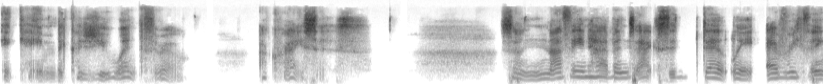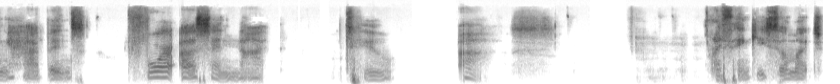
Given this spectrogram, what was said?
It came because you went through a crisis. So nothing happens accidentally. Everything happens for us and not to us. I thank you so much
